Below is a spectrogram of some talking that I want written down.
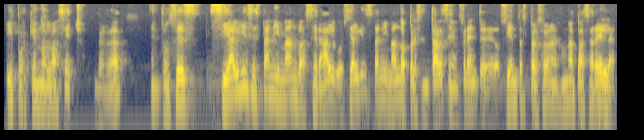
¿Y por qué no lo has hecho, verdad? Entonces, si alguien se está animando a hacer algo, si alguien se está animando a presentarse en frente de 200 personas en una pasarela,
